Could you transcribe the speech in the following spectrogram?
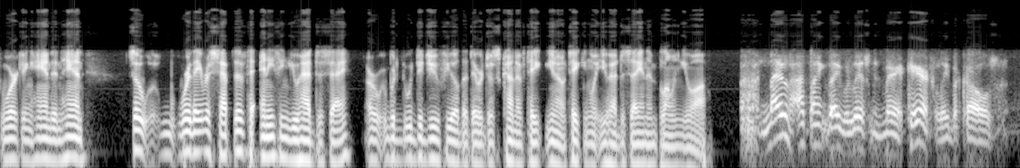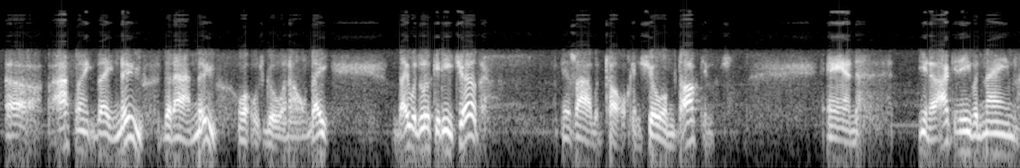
working hand in hand. So were they receptive to anything you had to say, or would, did you feel that they were just kind of take you know taking what you had to say and then blowing you off? Uh, no, I think they were listening very carefully because uh, I think they knew that I knew what was going on. They they would look at each other as I would talk and show them documents, and you know I could even name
